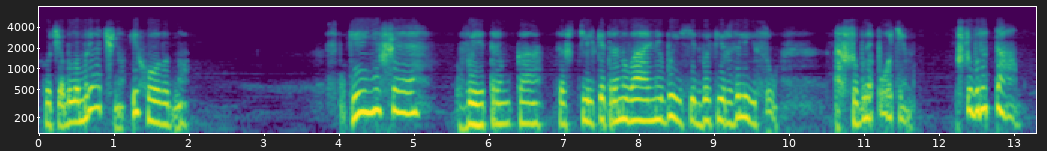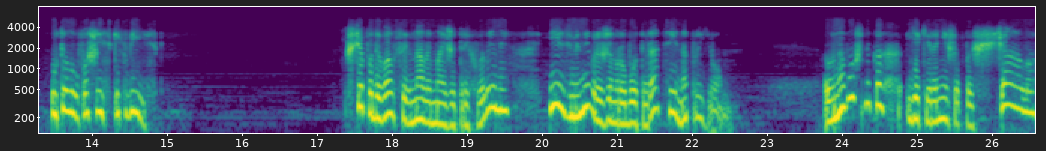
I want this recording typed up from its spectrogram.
хоча було мрячно і холодно. Спокійніше, витримка, це ж тільки тренувальний вихід в ефір з лісу. А що буде потім? Що буде там, у тилу фашистських військ? Ще подавав сигнали майже три хвилини і змінив режим роботи рації на прийом. В навушниках, як і раніше пищало,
